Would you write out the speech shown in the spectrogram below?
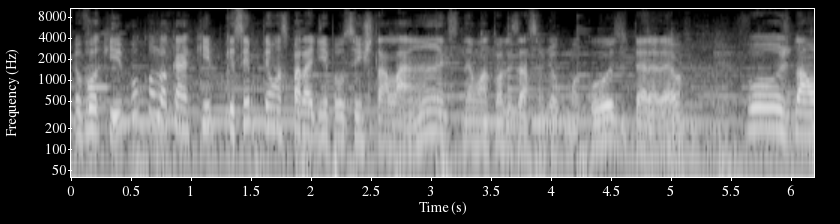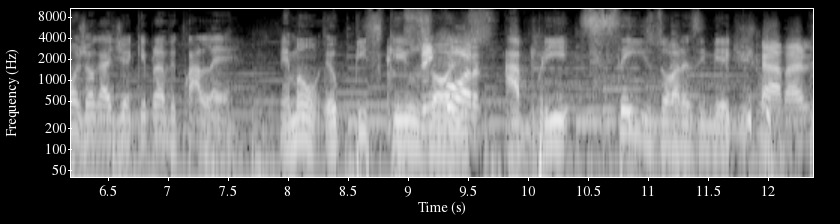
Eu vou aqui, vou colocar aqui, porque sempre tem umas paradinhas pra você instalar antes, né? Uma atualização de alguma coisa, tereréu. Vou dar uma jogadinha aqui pra ver qual é. Meu irmão, eu pisquei os Cinco olhos, horas. abri seis horas e meia de jogo. Caralho.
